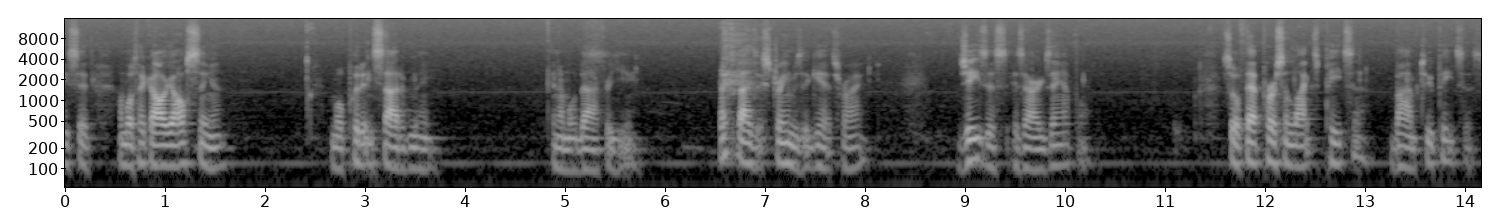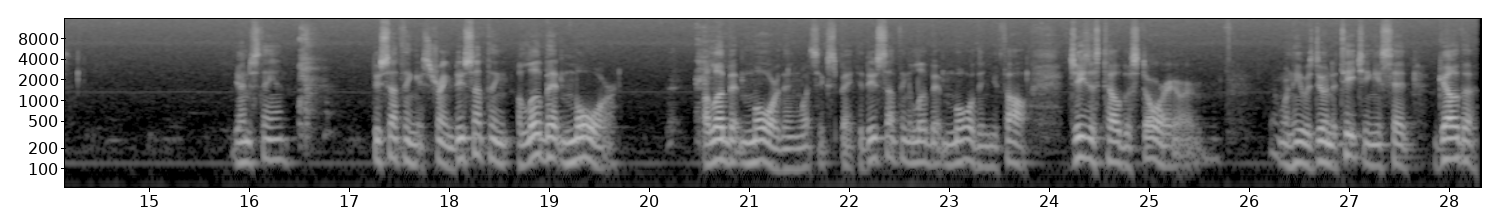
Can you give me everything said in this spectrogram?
He said, I'm going to take all y'all's sin. I'm going to put it inside of me. And I'm going to die for you. That's about as extreme as it gets, right? Jesus is our example. So if that person likes pizza, buy them two pizzas. You understand? Do something extreme. Do something a little bit more, a little bit more than what's expected. Do something a little bit more than you thought. Jesus told the story, or when he was doing the teaching, he said, "Go the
